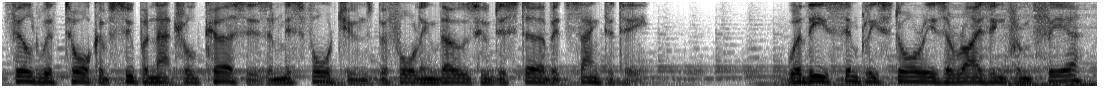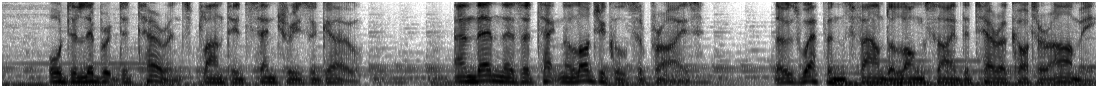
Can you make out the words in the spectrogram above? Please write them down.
filled with talk of supernatural curses and misfortunes befalling those who disturb its sanctity. Were these simply stories arising from fear, or deliberate deterrents planted centuries ago? And then there's a technological surprise. Those weapons found alongside the terracotta army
